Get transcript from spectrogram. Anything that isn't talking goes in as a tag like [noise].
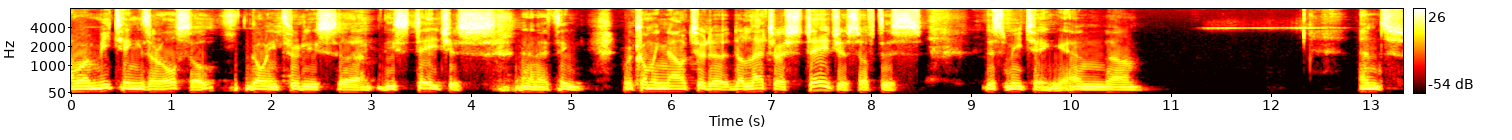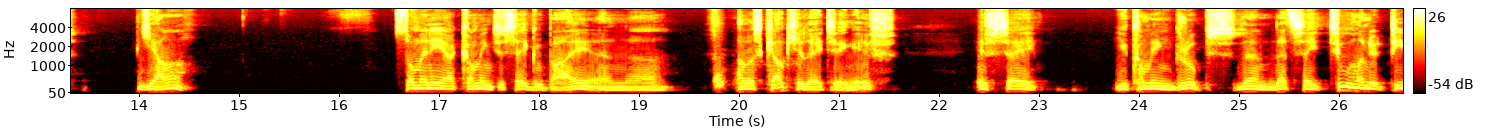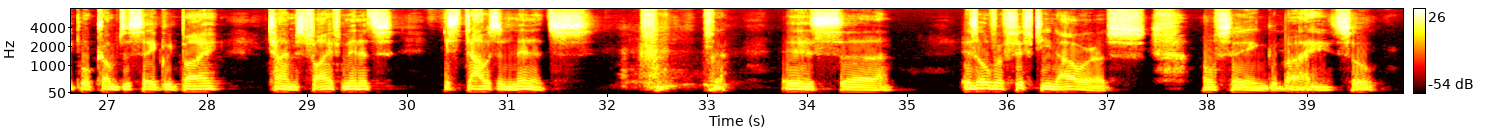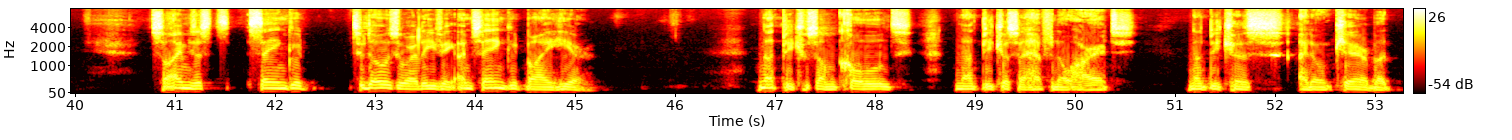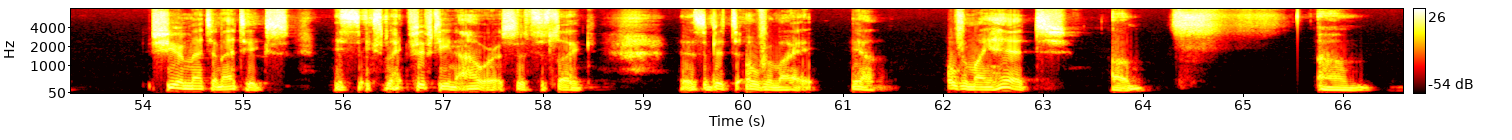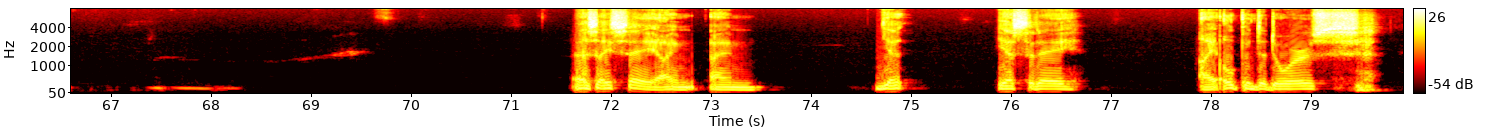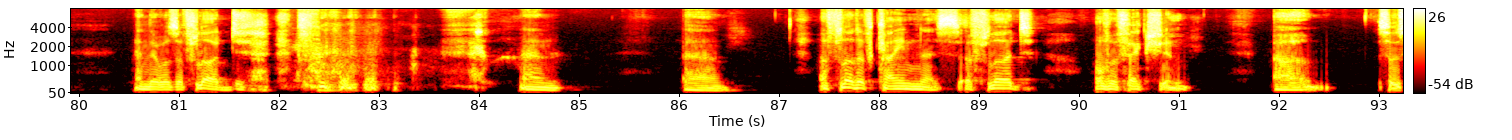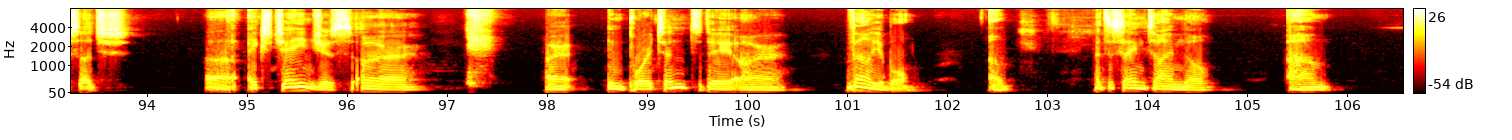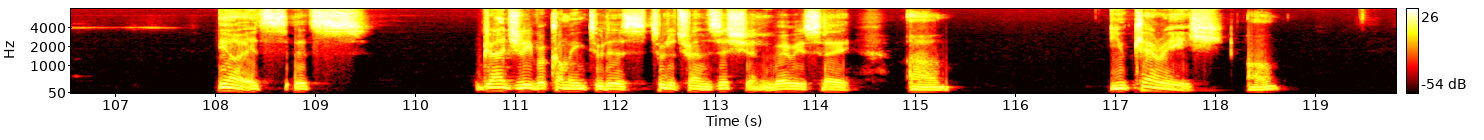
our meetings are also going through these uh, these stages, and I think we're coming now to the the latter stages of this this meeting, and um, and yeah, so many are coming to say goodbye, and uh, I was calculating if if say you come in groups, then let's say 200 people come to say goodbye times five minutes is thousand minutes. [laughs] is uh, is over 15 hours of saying goodbye. So so I'm just saying good to those who are leaving. I'm saying goodbye here. Not because I'm cold, not because I have no heart, not because I don't care, but sheer mathematics is [laughs] 15 hours. It's just like it's a bit over my yeah over my head. Um, um, as I say, I'm I'm yet yesterday I opened the doors and there was a flood. [laughs] and um, a flood of kindness, a flood of affection. Um, so such uh, exchanges are are important. They are valuable. Um, at the same time, though, um, yeah, it's it's gradually we're coming to this to the transition where we say. Um, you carry, uh,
